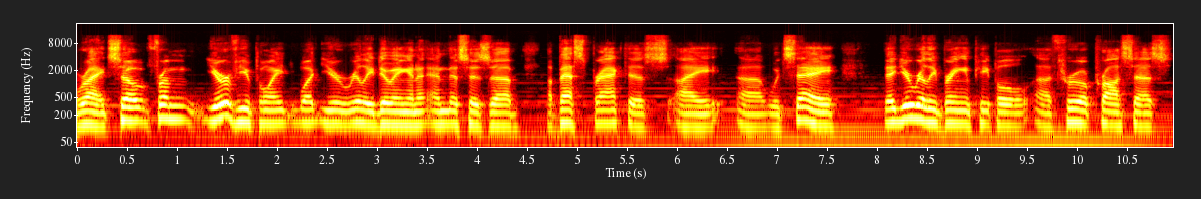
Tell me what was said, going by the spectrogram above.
Right. So, from your viewpoint, what you're really doing, and, and this is a, a best practice, I uh, would say, that you're really bringing people uh, through a process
